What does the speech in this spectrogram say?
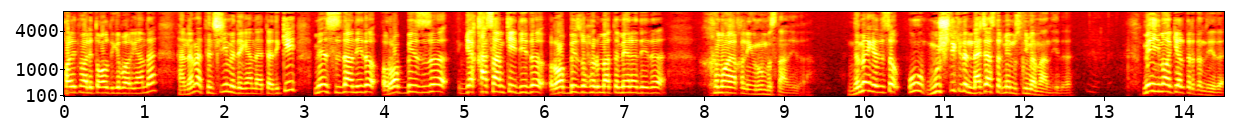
Xolid Valid oldiga borganda, "Ha, nima tinchlikmi?" deganda aytadiki, "Men sizdan dedi, Robbingizga qasamki dedi, Robbingiz hurmati meni dedi, himoya qiling Rumisdan" dedi. Nimaga desa, u mushrikdir, najasdir, men musulmonman dedi. Men iymon keltirdim dedi.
